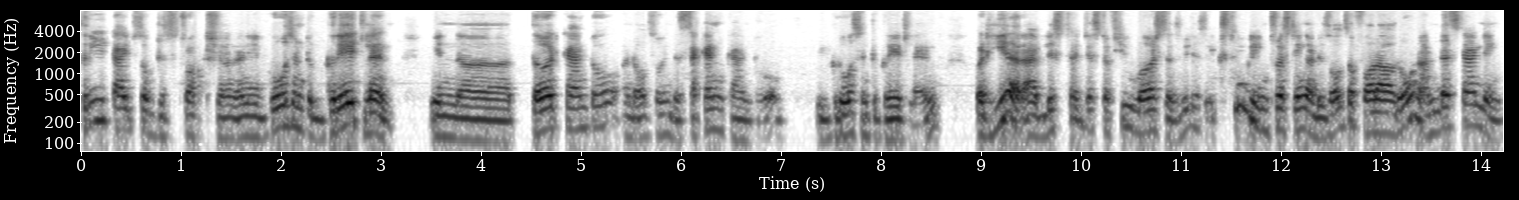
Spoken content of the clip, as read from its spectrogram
three types of destruction. And it goes into great length in uh, third canto and also in the second canto. It grows into great length. But here I've listed just a few verses, which is extremely interesting and is also for our own understanding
